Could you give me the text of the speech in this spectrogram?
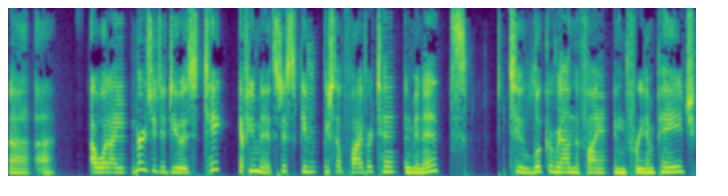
uh, uh, what I encourage you to do is take a few minutes, just give yourself five or ten minutes to look around the Finding Freedom page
